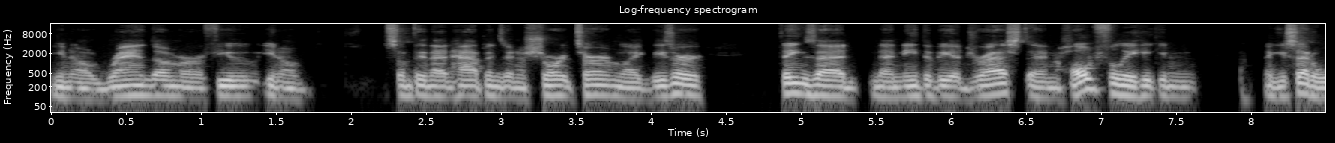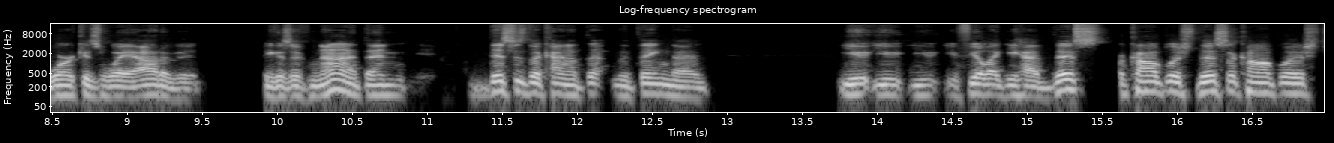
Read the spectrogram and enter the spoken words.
you know, random or a few, you know, something that happens in a short term. Like these are things that that need to be addressed, and hopefully he can, like you said, work his way out of it. Because if not, then this is the kind of th- the thing that you you you you feel like you had this accomplished, this accomplished,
